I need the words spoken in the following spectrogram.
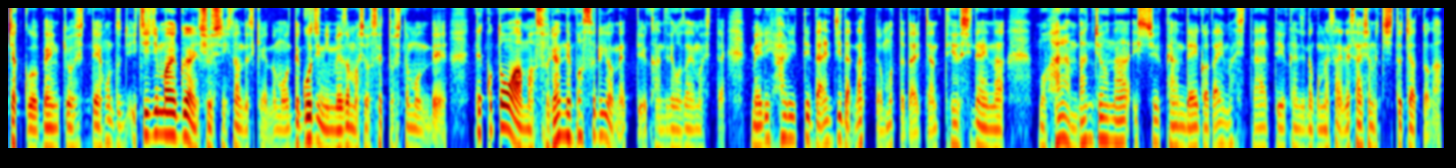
弱勉強して、ほんと1時前ぐらいに就寝したんですけれども、で、5時に目覚ましをセットしたもんで、ってことは、まあ、そりゃ寝坊するよねっていう感じでございまして、メリハリって大事だなって思った大ちゃんっていう次第な、もう波乱万丈な1週間でございましたっていう感じのごめんなさいね、最初のチットチャットが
